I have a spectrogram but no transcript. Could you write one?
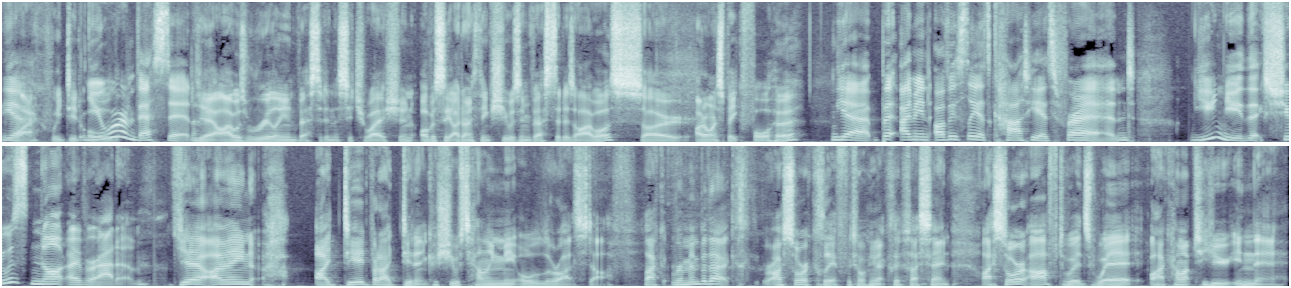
Yeah. Like, we did all you the- were invested. Yeah, I was really invested in the situation. Obviously, I don't think she was invested as I was. So I don't want to speak for her. Yeah, but I mean, obviously, as Cartier's friend, you knew that she was not over Adam. Yeah, I mean, I did, but I didn't because she was telling me all the right stuff. Like, remember that? I saw a cliff. We're talking about cliffs I sent. I saw it afterwards where I come up to you in there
